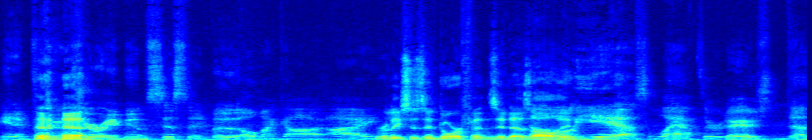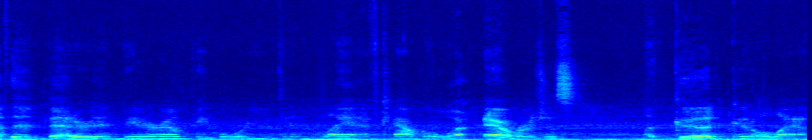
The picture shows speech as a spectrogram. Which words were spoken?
It improves your immune system and mood. Oh my God, I. Releases endorphins. It does all Oh the. yes, laughter. There's nothing better than being around people where you can laugh, cackle, whatever. It's just a good, good old laugh.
